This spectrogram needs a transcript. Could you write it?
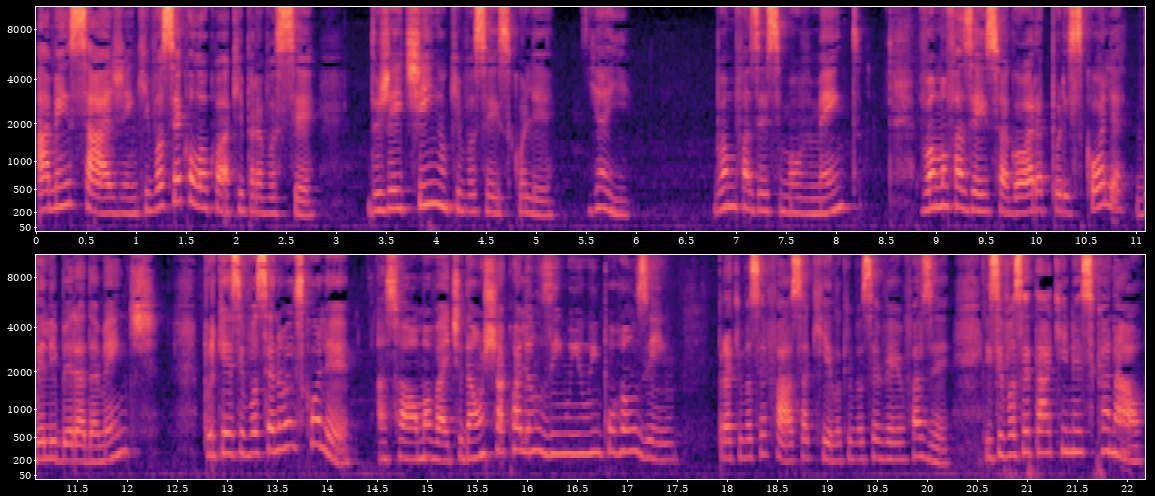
a mensagem que você colocou aqui para você, do jeitinho que você escolher. E aí? Vamos fazer esse movimento? Vamos fazer isso agora por escolha, deliberadamente? Porque se você não escolher, a sua alma vai te dar um chacoalhãozinho e um empurrãozinho para que você faça aquilo que você veio fazer. E se você está aqui nesse canal,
